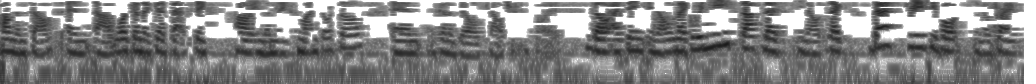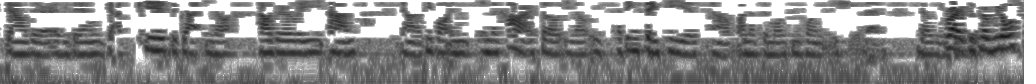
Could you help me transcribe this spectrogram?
upon themselves, and uh, we're going to get that fixed probably in the next month or so, and we're going to build Caltrans for it. So I think, you know, like we need stuff that's, you know, like that street people, you know, drive down there every day and got kids, we got, you know, elderly, um, you know, people in in the car. So, you know, I think safety is uh, one of the most important issues that that we Right, because we also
